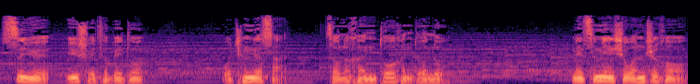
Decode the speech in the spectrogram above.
四月雨水特别多，我撑着伞走了很多很多路。每次面试完之后，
